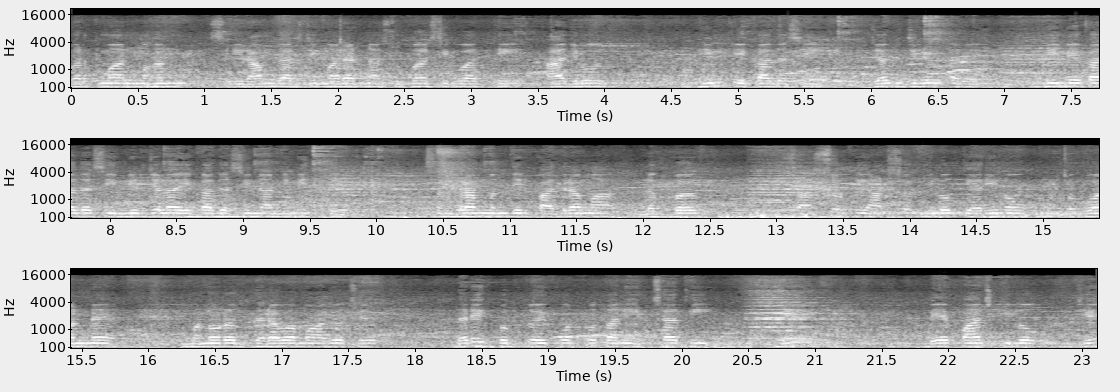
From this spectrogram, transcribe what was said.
વર્તમાન મહંત શ્રી રામદાસજી મહારાજના શુભાશીર્વાદથી આજ રોજ ભીમ એકાદશી જલ અરે, ભીમ એકાદશી નિર્જલા એકાદશીના નિમિત્તે સંતરામ મંદિર પાદરામાં લગભગ સાતસોથી આઠસો કિલો કેરીનો ભગવાનને મનોરથ ધરાવવામાં આવ્યો છે. દરેક ભક્તોએ પોતપોતાની ઈચ્છાથી જે બે પાંચ કિલો જે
